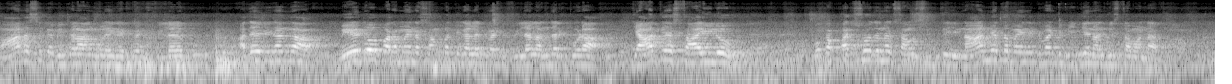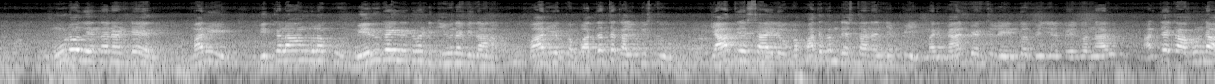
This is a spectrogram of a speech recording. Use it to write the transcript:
మానసిక వికలాంగులైనటువంటి పిల్లలకు అదేవిధంగా మేధోపరమైన సంపత్తి కలిగినటువంటి పిల్లలందరికీ కూడా జాతీయ స్థాయిలో ఒక పరిశోధన సంస్థ నాణ్యతమైనటువంటి విద్యను అందిస్తామన్నారు. మూడోది ఏంటంటే మరి వికలాంగులకు మెరుగైనటువంటి జీవన విధానం వారి యొక్క భద్రత కల్పిస్తూ జాతీయ స్థాయిలో ఒక పథకం తెస్తానని చెప్పి మరి మేనిఫెస్టోలో ఎంతో పేజీలు పేర్కొన్నారు. అంతేకాకుండా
